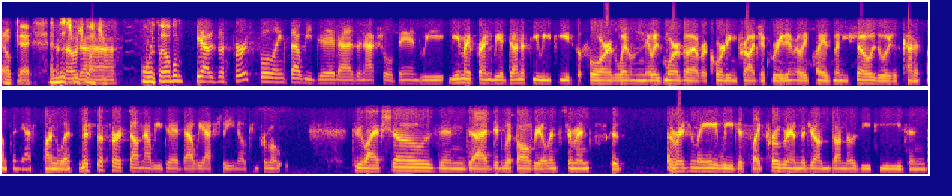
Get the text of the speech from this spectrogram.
Okay, and this was what uh, your fourth album? Yeah, it was the first full length that we did as an actual band. We, me and my friend, we had done a few EPs before when it was more of a recording project where we didn't really play as many shows. It was just kind of something we had fun with. This is the first album that we did that we actually, you know, can promote through live shows and uh, did with all real instruments. Because originally we just like programmed the drums on those EPs, and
